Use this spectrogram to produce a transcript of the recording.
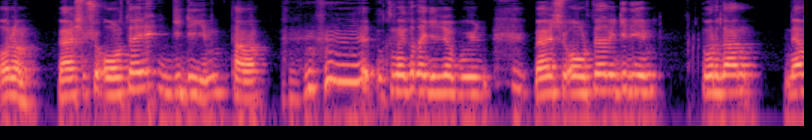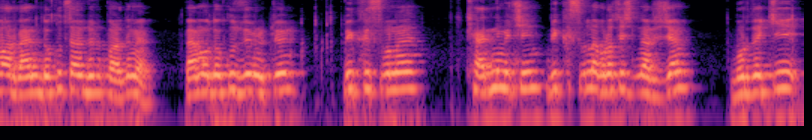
Oğlum ben şimdi şu ortaya gideyim. Tamam. ne kadar geliyor bu oyun. Ben şu ortaya bir gideyim. Buradan ne var? Ben 9 tane zümrüt var değil mi? Ben bu 9 zümrütün bir kısmını kendim için bir kısmını da burası için harcayacağım. Buradaki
